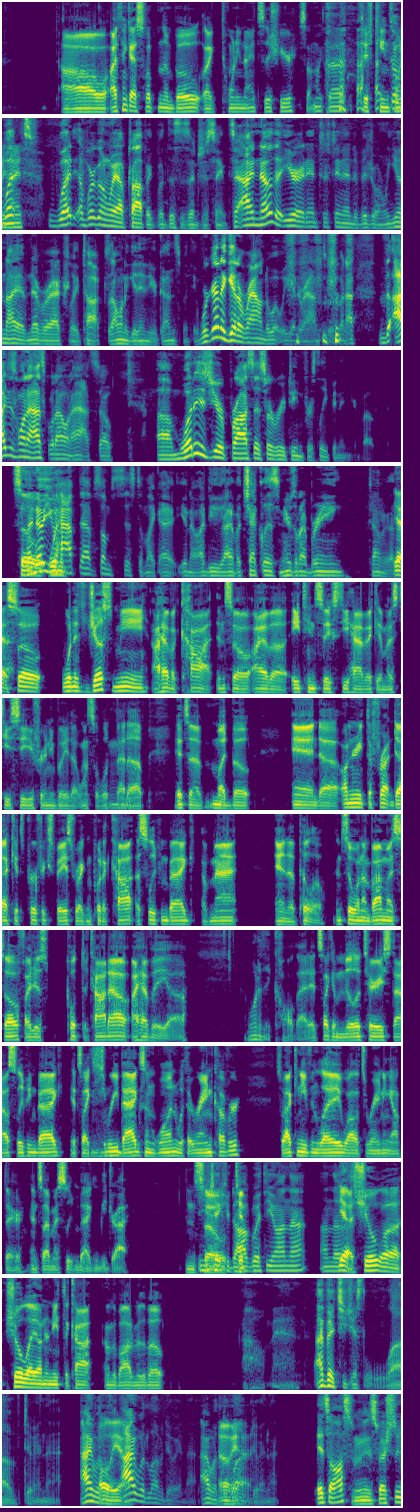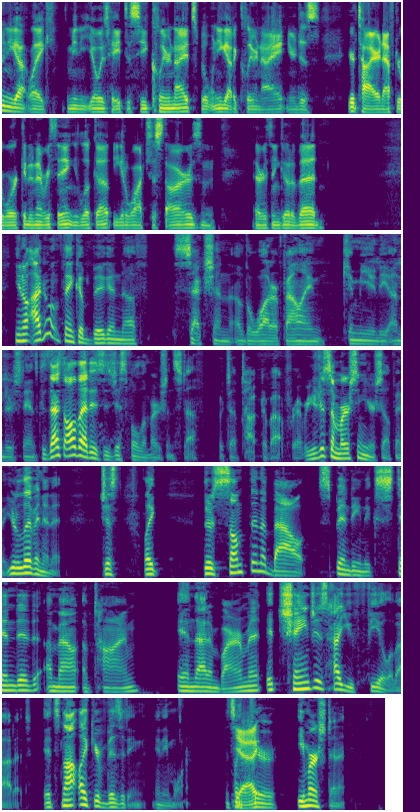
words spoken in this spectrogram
Oh, I think I slept in the boat like 20 nights this year, something like that. 15, so 20 what, nights. What we're going way off topic, but this is interesting. So I know that you're an interesting individual, and you and I have never actually talked because I want to get into your gunsmithing. We're going to get around to what we get around to, but I, I just want to ask what I want to ask. So, um, what is your process or routine for sleeping in your boat? So I know you have to have some system. Like I, you know, I do. I have a checklist, and here's what I bring. Tell me. yeah. That. So when it's just me, I have a cot, and so I have a 1860 Havoc MSTC for anybody that wants to look mm that up. It's a mud boat, and uh, underneath the front deck, it's perfect space where I can put a cot, a sleeping bag, a mat, and a pillow. And so when I'm by myself, I just put the cot out. I have a uh, what do they call that? It's like a military style sleeping bag. It's like mm-hmm. three bags in one with a rain cover. So I can even lay while it's raining out there inside my sleeping bag and be dry. And so you take your dog tip, with you on that on those? Yeah, she'll uh, she'll lay underneath the cot on the bottom of the boat. Oh man, I bet you just love doing that. I would. Oh yeah, I would love doing that. I would oh, love yeah. doing that. It's awesome, especially when you got like. I mean, you always hate to see clear nights, but when you got a clear night and you're just you're tired after working and everything, you look up, you get to watch the stars and everything go to bed. You know, I don't think a big enough section of the waterfowling community understands because that's all that is is just full immersion stuff which i've talked about forever. You're just immersing yourself in it. You're living in it. Just like there's something about spending extended amount of time in that environment. It changes how you feel about it. It's not like you're visiting anymore. It's like yeah, you're I, immersed in it.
